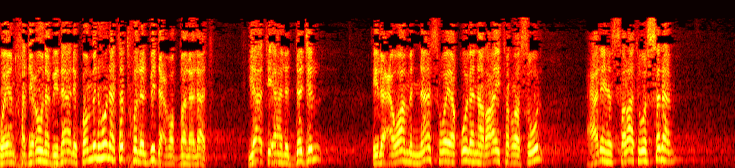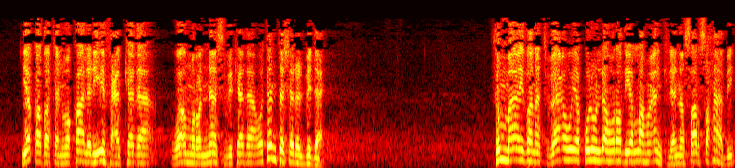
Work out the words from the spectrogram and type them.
وينخدعون بذلك. ومن هنا تدخل البدع والضلالات. يأتي أهل الدجل إلى عوام الناس ويقول أنا رأيت الرسول عليه الصلاة والسلام يقظة وقال لي افعل كذا وأمر الناس بكذا وتنتشر البدع. ثم أيضا أتباعه يقولون له رضي الله عنك لأنه صار صحابي.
